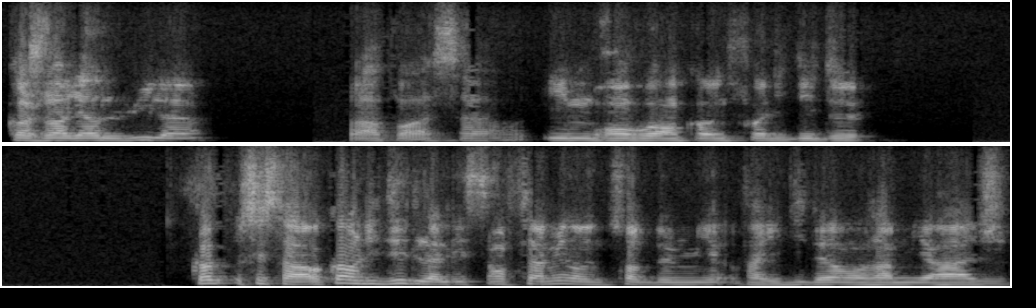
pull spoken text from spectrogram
Quand je regarde lui là, par rapport à ça, il me renvoie encore une fois l'idée de c'est ça, encore l'idée de la laisser enfermer dans une sorte de mirage, enfin, il dit d'ailleurs dans un mirage.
